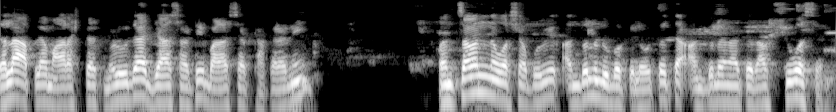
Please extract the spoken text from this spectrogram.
त्याला आपल्या महाराष्ट्रात मिळू द्या ज्यासाठी बाळासाहेब ठाकरेंनी पंचावन्न वर्षापूर्वी एक आंदोलन उभं केलं होतं. त्या आंदोलनाचं नाव शिवसेना.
